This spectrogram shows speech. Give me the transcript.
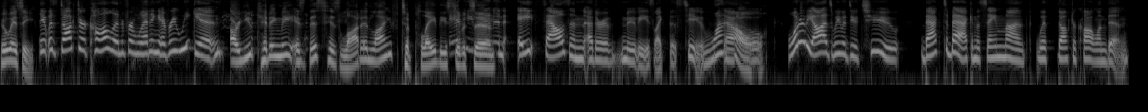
Who is he? It was Dr. Colin from Wedding Every Weekend. Are you kidding me? Is this his lot in life to play these And sorts he's been of in 8,000 other movies like this, too. So, Wow. what are the odds we would do two back to back in the same month with Dr. Colin Ben?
